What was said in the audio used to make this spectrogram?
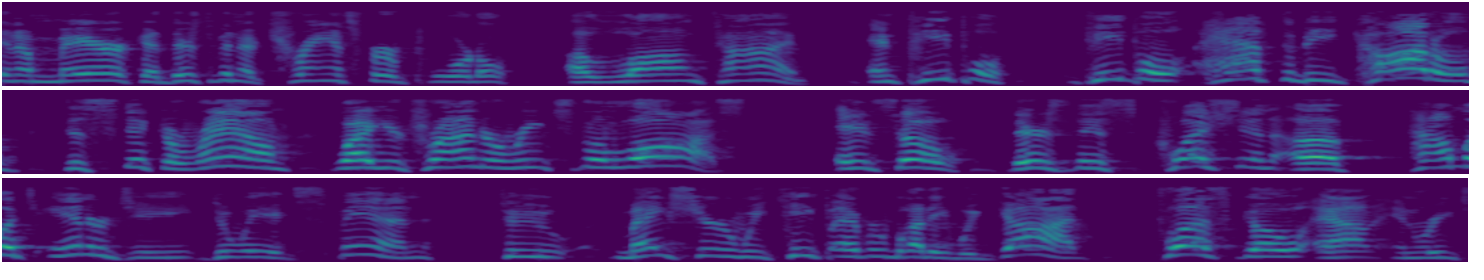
in America, there's been a transfer portal a long time. And people, people have to be coddled to stick around while you're trying to reach the lost. And so there's this question of how much energy do we expend to make sure we keep everybody we got, plus go out and reach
